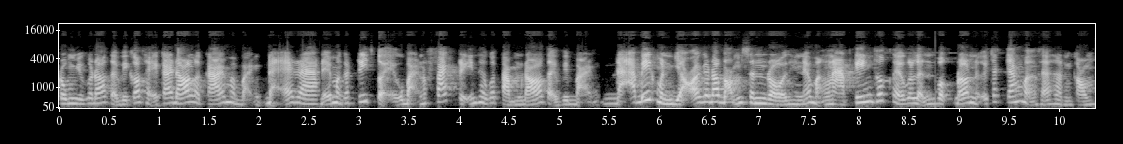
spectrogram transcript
trung vô cái đó tại vì có thể cái đó là cái mà bạn đẻ ra để mà cái trí tuệ của bạn nó phát triển theo cái tầm đó tại vì bạn đã biết mình giỏi cái đó bẩm sinh rồi thì nếu bạn nạp kiến thức theo cái lĩnh vực đó nữa chắc chắn bạn sẽ thành công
